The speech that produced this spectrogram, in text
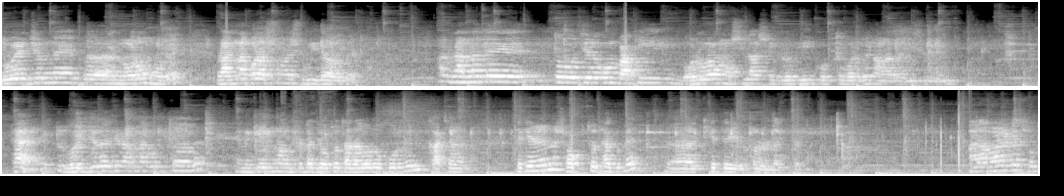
দইয়ের জন্য নরম হবে। রান্না করার সময় সুবিধা হবে। আর রান্নাতে তো যেরকম বাকি ঘরোয়া মশলা, সেগুলো দিয়েই করতে পারবেন, আলাদা কিছু নেই। হ্যাঁ একটু ধৈর্য রেখে রান্না করতে হবে। এনেকে এই মাংসটা যত তাড়াহুড়ো করবেন, কাঁচা থেকে শক্ত থাকবে খেতে ভালো লাগবে না। আর আমার একটা ছোট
